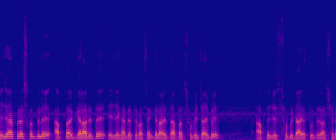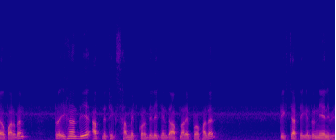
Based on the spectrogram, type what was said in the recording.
এই জায়গায় প্রেস করে দিলে আপনার গ্যালারিতে এই যে এখানে দেখতে পাচ্ছেন গ্যালারিতে আপনার ছবি চাইবে। আপনি যে ছবি ডাইরেক্ট তুলতে চান সেটাও পারবেন। তো এখানে দিয়ে আপনি ঠিক সাবমিট করে দিলেই কিন্তু আপনার এই প্রোফাইলের পিকচারটি কিন্তু নিয়ে নেবে।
